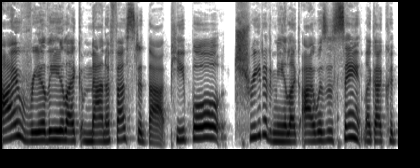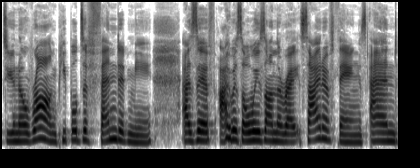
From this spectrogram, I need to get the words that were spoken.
I really like manifested that. People treated me like I was a saint, like I could do no wrong. People defended me as if I was always on the right side of things. And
